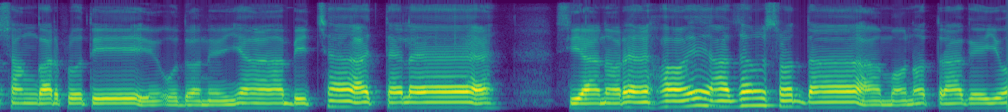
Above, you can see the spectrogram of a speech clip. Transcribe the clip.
সংঘৰ প্ৰতি উদনীয়া বিশ্বাস থেলে। চিয়ানৰে হয় আজল শ্ৰদ্ধা মনত ৰাগেয়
